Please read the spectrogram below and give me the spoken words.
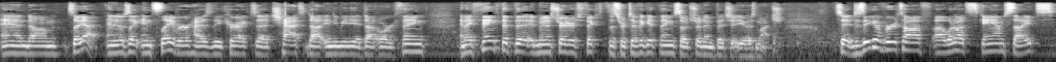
And um, so yeah, and it was like Enslaver has the correct uh, thing, and I think that the administrators fixed the certificate thing, so it shouldn't bitch at you as much. So Dziga Vertov, uh, what about scam sites?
